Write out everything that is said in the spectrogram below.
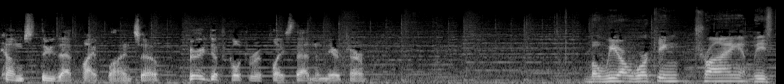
comes through that pipeline. So very difficult to replace that in the near term. But we are working, trying at least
